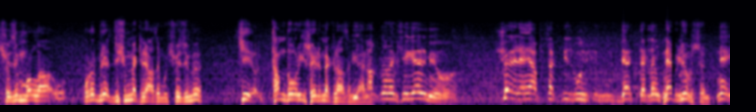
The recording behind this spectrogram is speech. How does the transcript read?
Çözüm valla onu biraz düşünmek lazım bu çözümü ki tam doğruyu söylemek lazım Hiç yani. aklına bir şey gelmiyor mu? Şöyle yapsak biz bu dertlerden kurtuluruz. biliyor musun? Ne?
